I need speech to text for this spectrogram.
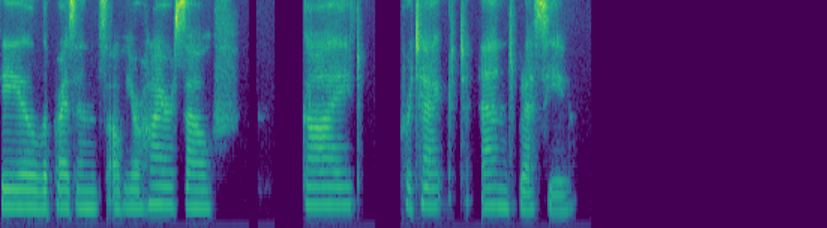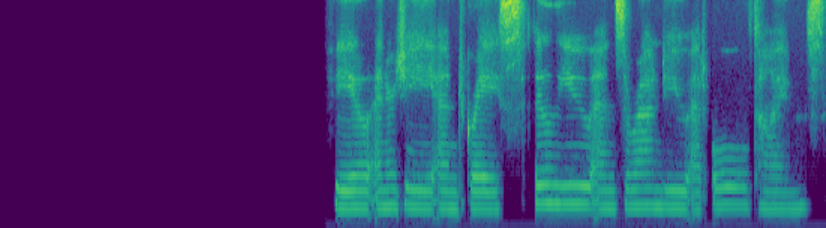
Feel the presence of your higher self guide, protect, and bless you. Feel energy and grace fill you and surround you at all times.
